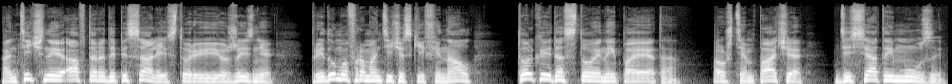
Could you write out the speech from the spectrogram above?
античные авторы дописали историю ее жизни, придумав романтический финал, только и достойный поэта, а уж тем паче десятой музы,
